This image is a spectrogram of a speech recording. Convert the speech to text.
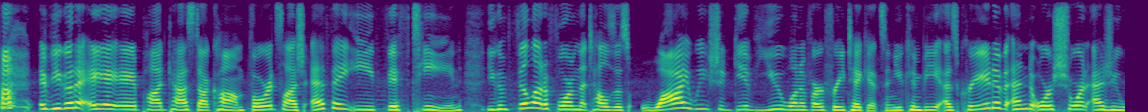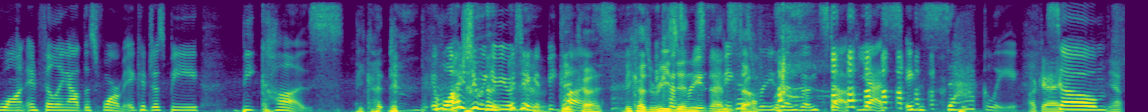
if you go to aaapodcast.com forward slash FAE15, you can fill out a form that tells us why we should give you one of our free tickets. And you can be as creative and or short as you want in filling out this form. It could just be because. because Why should we give you a ticket? because because because reasons reasons. and because stuff. reasons and stuff. Yes, exactly. Okay. So Yep.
